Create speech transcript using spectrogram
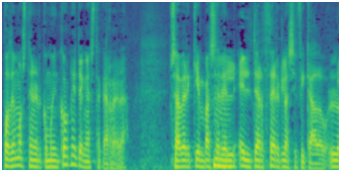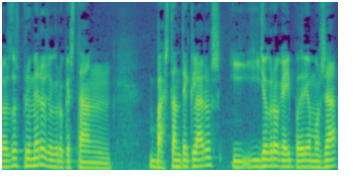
podemos tener como incógnita en esta carrera saber quién va a ser el, tercer clasificado. Los dos primeros yo creo que están bastante claros y, yo creo que ahí podríamos ya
